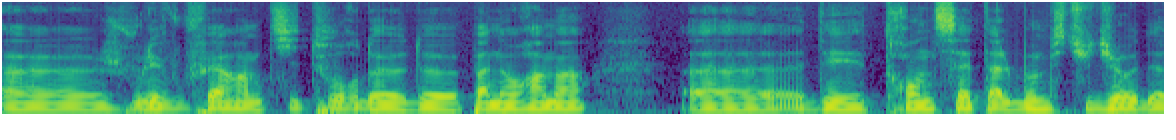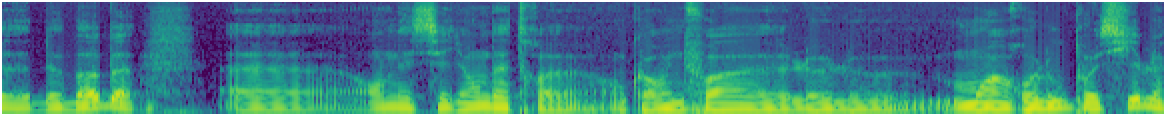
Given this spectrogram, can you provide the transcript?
euh, je voulais vous faire un petit tour de, panorama euh, des 37 albums studio de, Bob, en essayant d'être, encore une fois, le, moins relou possible.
